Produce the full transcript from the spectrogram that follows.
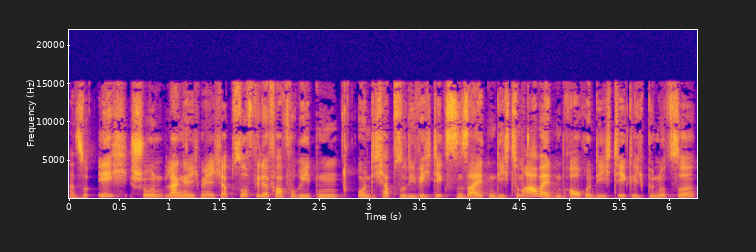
also ich schon lange nicht mehr. Ich habe so viele Favoriten und ich habe so die wichtigsten Seiten, die ich zum Arbeiten brauche, die ich täglich benutze.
